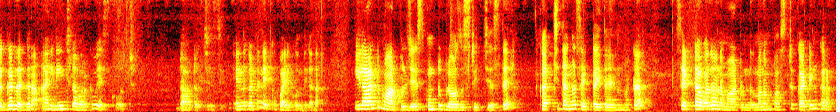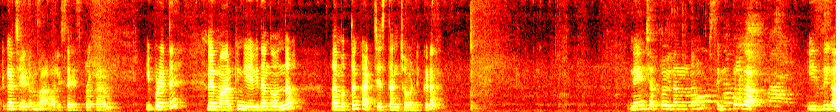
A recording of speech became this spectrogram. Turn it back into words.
దగ్గర దగ్గర ఐదు ఇంచుల వరకు వేసుకోవచ్చు. డాట్ వచ్చేసి. ఎందుకంటే నెక్ పైకి ఉంది కదా. ఇలాంటి మార్పులు చేసుకుంటూ బ్లౌజ్ స్టిచ్ చేస్తే ఖచ్చితంగా సెట్ అవుతాయి అన్నమాట సెట్ అవ్వదు అన్న మాట ఉండదు. మనం ఫస్ట్ కటింగ్ కరెక్ట్గా చేయడం రావాలి సైజ్ ప్రకారం. ఇప్పుడైతే నేను మార్కింగ్ ఏ విధంగా ఉందో అది మొత్తం కట్ చేస్తాను చూడండి ఇక్కడ. నేను చెప్పే విధంగా సింపుల్గా ఈజీగా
